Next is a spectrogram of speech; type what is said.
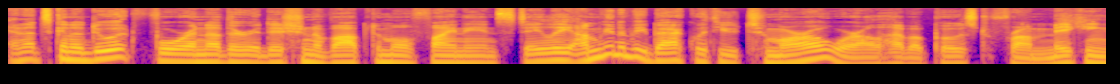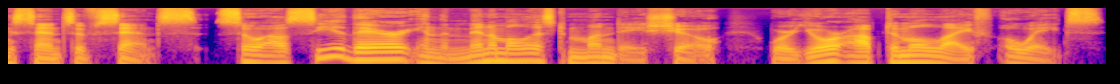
And that's going to do it for another edition of Optimal Finance Daily. I'm going to be back with you tomorrow where I'll have a post from Making Sense of Cents. So I'll see you there in the Minimalist Monday show where your optimal life awaits.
